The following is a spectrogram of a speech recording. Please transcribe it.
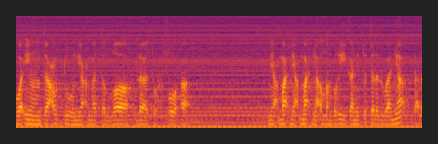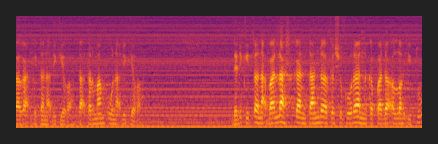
Wa in ta'uddu ni'matallah la tuhsuha. Nikmat-nikmat yang Allah berikan itu terlalu banyak tak larat kita nak dikira. Tak termampu nak dikira. Jadi kita nak balaskan tanda kesyukuran kepada Allah itu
